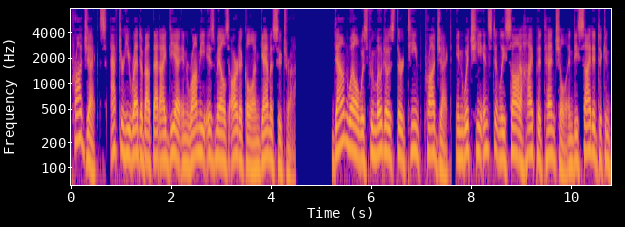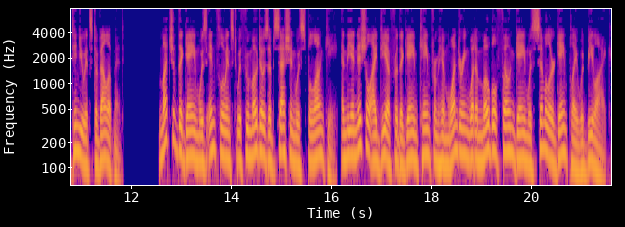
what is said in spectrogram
projects, after he read about that idea in Rami Ismail's article on Gamasutra. Downwell was Fumoto's 13th project, in which he instantly saw a high potential and decided to continue its development. Much of the game was influenced with Fumoto's obsession with Spelunky, and the initial idea for the game came from him wondering what a mobile phone game with similar gameplay would be like.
